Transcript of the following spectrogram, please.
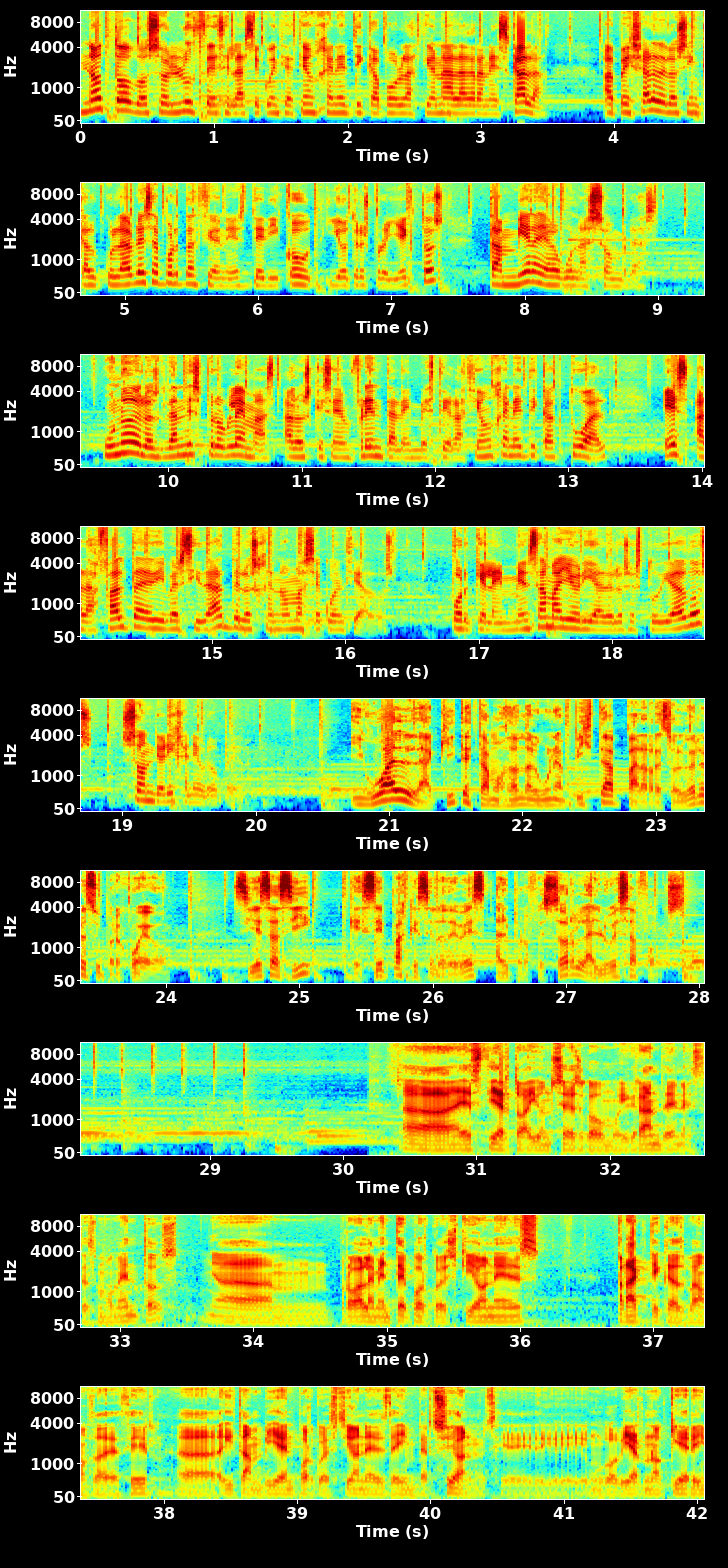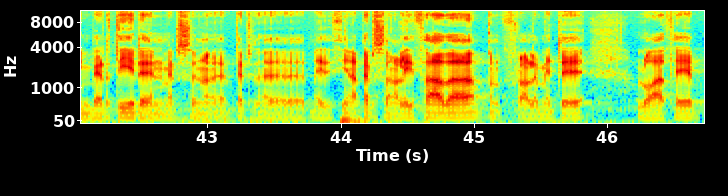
No todos son luces en la secuenciación genética poblacional a gran escala. A pesar de las incalculables aportaciones de Decode y otros proyectos, también hay algunas sombras. Uno de los grandes problemas a los que se enfrenta la investigación genética actual es a la falta de diversidad de los genomas secuenciados, porque la inmensa mayoría de los estudiados son de origen europeo. Igual aquí te estamos dando alguna pista para resolver el superjuego. Si es así, que sepas que se lo debes al profesor Laluesa Fox. Uh, es cierto, hay un sesgo muy grande en estos momentos, probablemente por cuestiones prácticas, vamos a decir, uh, y también por cuestiones de inversión. Si un gobierno quiere invertir en eh, medicina personalizada, pues probablemente lo hace eh,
